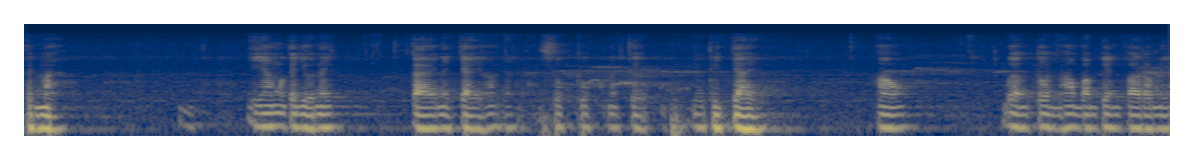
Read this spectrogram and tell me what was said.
ขึ้นมาอีกอย่างมันก็อยู่ในกายในใจเขาสุขทุกข์มันเกิดอยู่ที่ใจเขาเบื้องต้นเขาบำเพ็ญบารมี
